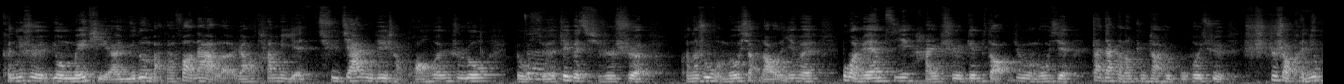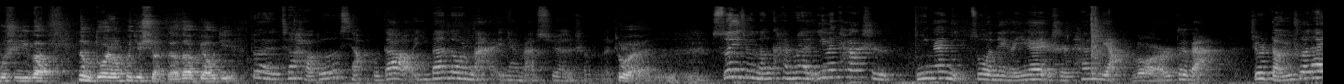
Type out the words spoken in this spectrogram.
肯定是有媒体啊、舆论把它放大了，然后他们也去加入这场狂欢之中。就我觉得这个其实是可能是我没有想到的，因为不管是 AMC 还是 GameStop 这种东西，大家可能平常是不会去，至少肯定不是一个那么多人会去选择的标的。对，就好多都想不到，一般都是买亚马逊什么的。对，所以就能看出来，因为它是应该你做那个应该也是它两轮儿，对吧？就是等于说它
